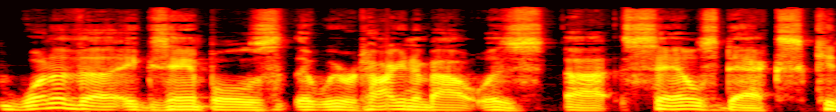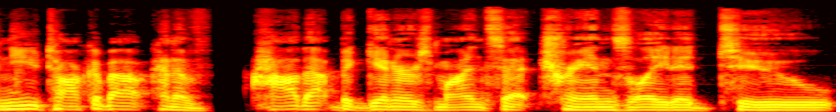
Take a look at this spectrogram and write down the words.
one of the examples that we were talking about was uh, sales decks. Can you talk about kind of how that beginner's mindset translated to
